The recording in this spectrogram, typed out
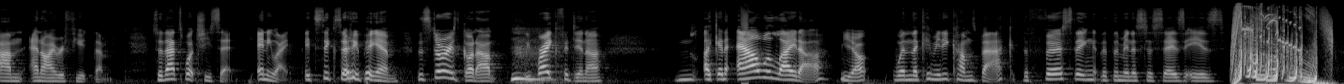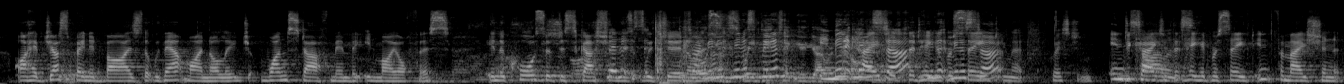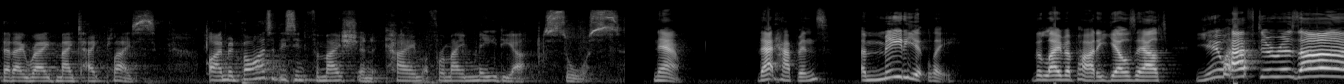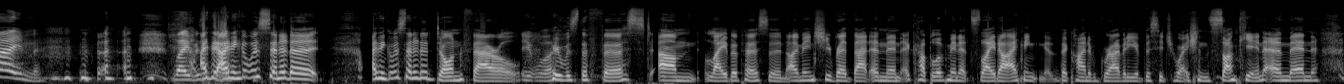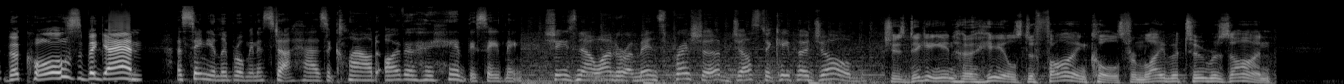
Um, and I refute them. So that's what she said. Anyway, it's 6:30 p.m. The story's gone up. We break for dinner. Like an hour later, Yep. when the committee comes back, the first thing that the minister says is, I have just been advised that without my knowledge, one staff member in my office, in the course of discussions with journalists, indicated that he had received that question. indicated that he had received information that a raid may take place. I'm advised that this information came from a media source. Now, that happens immediately. The Labor Party yells out, You have to resign! Labor's I, th- I think it was Senator, I think it was Senator Don Farrell, It was. who was the first um, Labor person. I mean, she read that, and then a couple of minutes later, I think the kind of gravity of the situation sunk in, and then the calls began. A senior Liberal minister has a cloud over her head this evening. She's now under immense pressure just to keep her job. She's digging in her heels, defying calls from Labor to resign.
